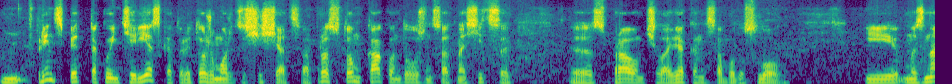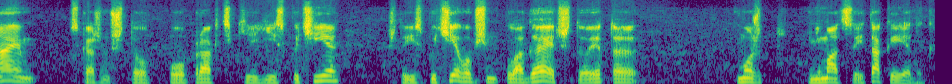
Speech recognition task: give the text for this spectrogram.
в принципе это такой интерес, который тоже может защищаться. Вопрос в том, как он должен соотноситься э, с правом человека на свободу слова. И мы знаем, скажем, что по практике ЕСПЧ, что ЕСПЧ, в общем, полагает, что это может пониматься и так, и эдак.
